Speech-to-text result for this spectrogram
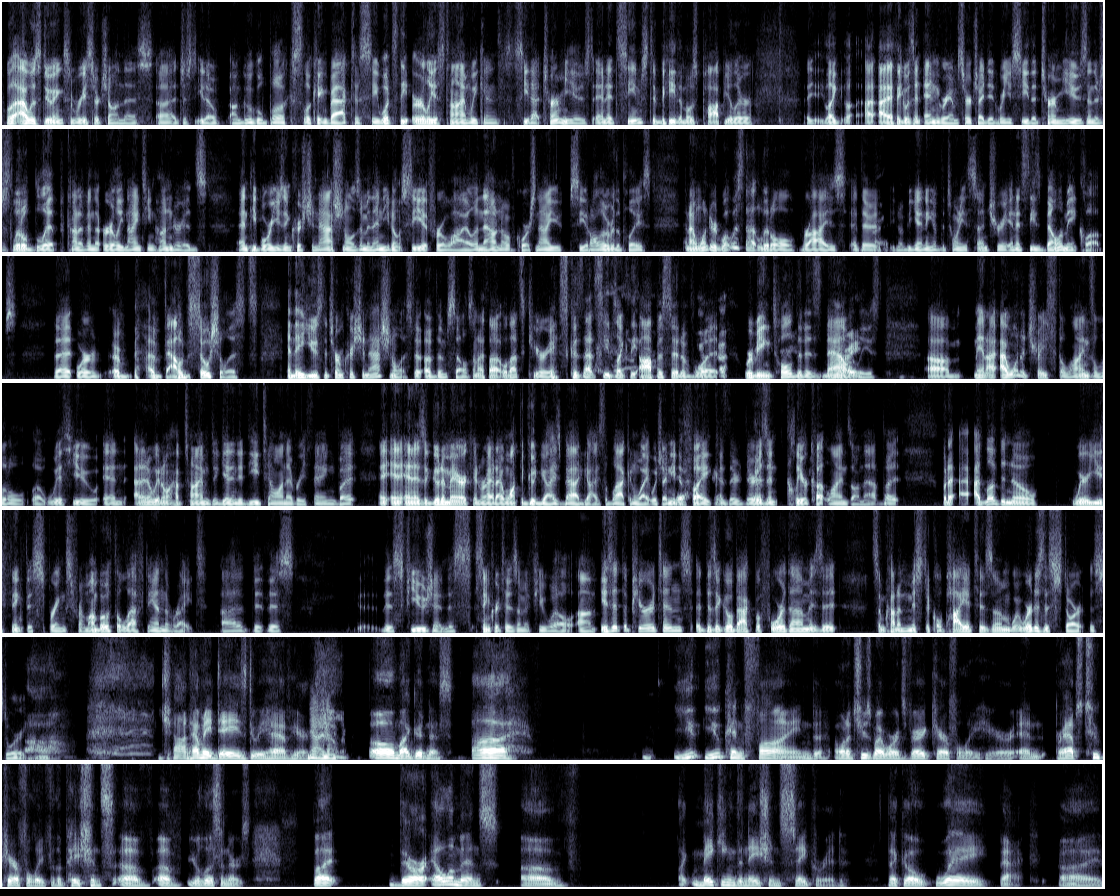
Well, I was doing some research on this, uh, just you know, on Google Books, looking back to see what's the earliest time we can see that term used, and it seems to be the most popular like I, I, think it was an ngram search I did where you see the term used, and there's this little blip kind of in the early 1900s, and people were using Christian nationalism, and then you don't see it for a while, and now, no, of course, now you see it all over the place. And I wondered what was that little rise at the you know beginning of the 20th century, and it's these Bellamy clubs that were avowed socialists and they used the term Christian nationalist of themselves. And I thought, well, that's curious because that seems like the opposite of what we're being told it is now, right. at least um, man, I, I want to trace the lines a little uh, with you, and I know we don't have time to get into detail on everything, but and, and, as a good American, right, I want the good guys, bad guys, the black and white, which I need yeah, to fight because yeah, there there yeah. not clear cut lines on that. But but I, would love to know where you think this springs from on both the left and the right. Uh, this this fusion, this syncretism, if you will. Um, is it the Puritans? Uh, does it go back before them? Is it some kind of mystical pietism? Where, where does this start, this story? Oh. John, how many days do we have here? Yeah, I know. Oh my goodness. Uh you you can find i want to choose my words very carefully here and perhaps too carefully for the patience of of your listeners but there are elements of like making the nation sacred that go way back uh,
